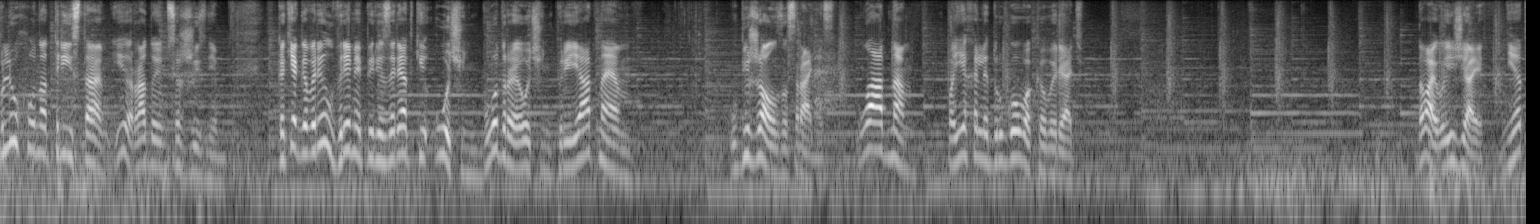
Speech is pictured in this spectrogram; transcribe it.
плюху на 300 и радуемся жизни. Как я говорил, время перезарядки очень бодрое, очень приятное. Убежал засранец. Ладно, поехали другого ковырять. Давай, выезжай. Нет?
